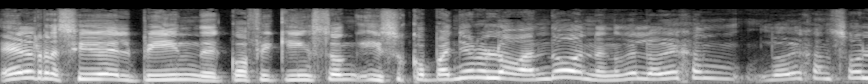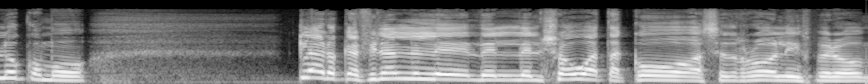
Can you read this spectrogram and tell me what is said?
él recibe el pin de Kofi Kingston y sus compañeros lo abandonan, lo dejan, lo dejan solo como... Claro que al final del- del show atacó a Seth Rollins, pero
